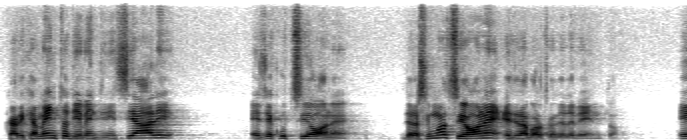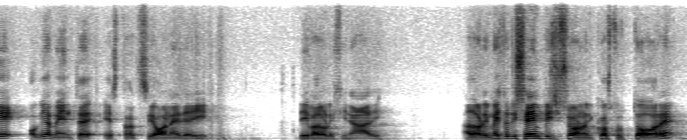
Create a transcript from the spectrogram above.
caricamento di eventi iniziali, esecuzione della simulazione ed elaborazione dell'evento e ovviamente estrazione dei, dei valori finali. Allora, i metodi semplici sono il costruttore,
